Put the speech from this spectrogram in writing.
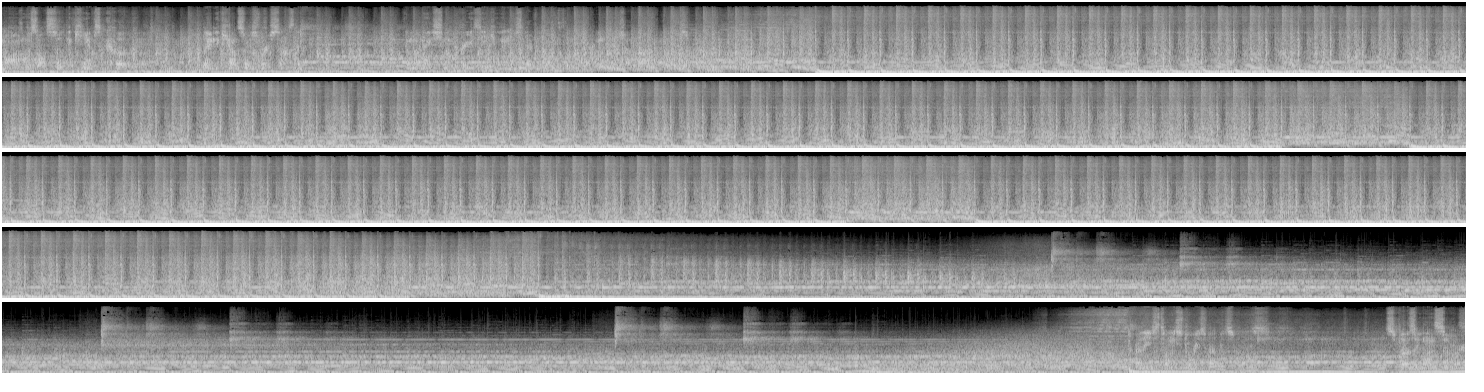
Mom was also the camp's cook, blamed the counselors for her son's death. And one night she went crazy, killing almost everyone, including her own shot closing one summer.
